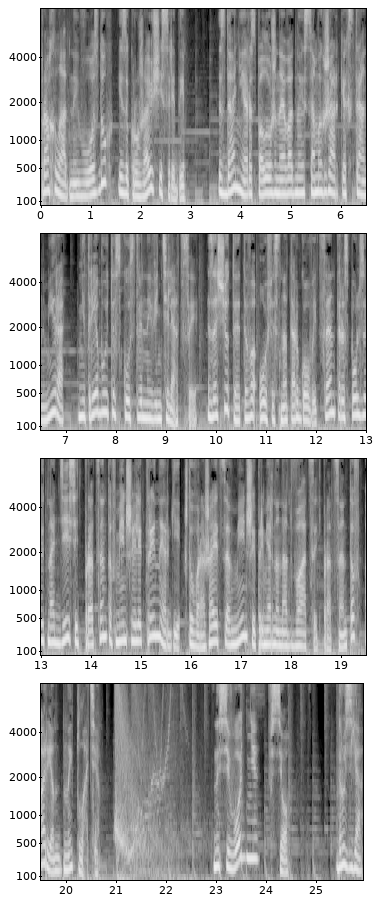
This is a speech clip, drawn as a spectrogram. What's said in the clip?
прохладный воздух из окружающей среды. Здание, расположенное в одной из самых жарких стран мира, не требует искусственной вентиляции. За счет этого офисно-торговый центр использует на 10% меньше электроэнергии, что выражается в меньшей примерно на 20% арендной плате. На сегодня все. Друзья,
